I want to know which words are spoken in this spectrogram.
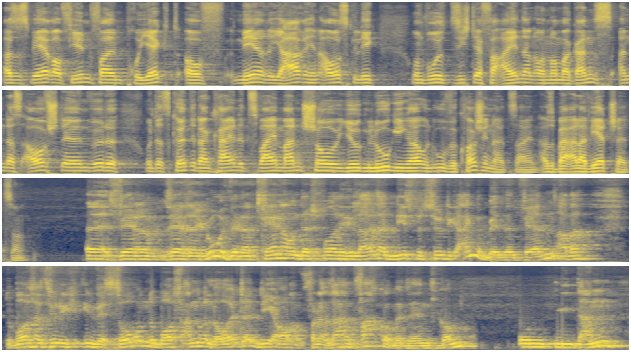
Also es wäre auf jeden Fall ein Projekt auf mehrere Jahre hin ausgelegt, und wo sich der Verein dann auch nochmal ganz anders aufstellen würde. Und das könnte dann keine Zwei-Mann-Show Jürgen Luginger und Uwe Koschinat sein, also bei aller Wertschätzung. Äh, es wäre sehr, sehr gut, wenn der Trainer und der sportliche Leiter diesbezüglich eingebindet werden, aber du brauchst natürlich Investoren, du brauchst andere Leute, die auch von der Sache Fachkompetenz kommen und die dann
